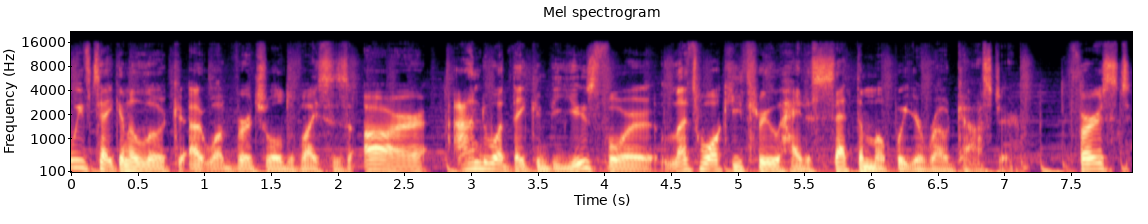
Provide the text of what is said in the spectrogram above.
we've taken a look at what virtual devices are and what they can be used for, let's walk you through how to set them up with your Rodecaster. First,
